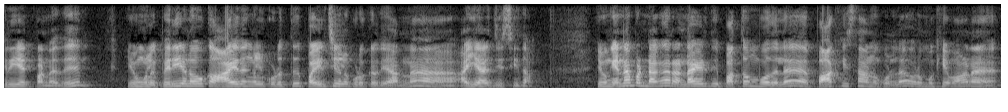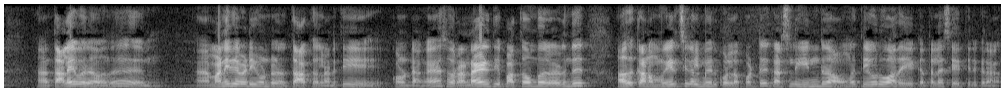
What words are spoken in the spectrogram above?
கிரியேட் பண்ணது. இவங்களுக்கு பெரிய அளவுக்கு ஆயுதங்கள் கொடுத்து பயிற்சிகளை கொடுக்குறது யாருன்னா ஐஆர்ஜிசி தான். இவங்க என்ன பண்ணிட்டாங்க? ரெண்டாயிரத்தி பத்தொம்போதில் பாகிஸ்தானுக்குள்ள ஒரு முக்கியமான தலைவரை வந்து மனித வெடிகுண்டு தாக்குதல் நடத்தி கொண்டுட்டாங்க. ஸோ ரெண்டாயிரத்தி பத்தொம்போதுலேருந்து அதுக்கான முயற்சிகள் மேற்கொள்ளப்பட்டு கடைசியில் இன்று அவங்க தீவிரவாத இயக்கத்தில் சேர்த்திருக்கிறாங்க.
